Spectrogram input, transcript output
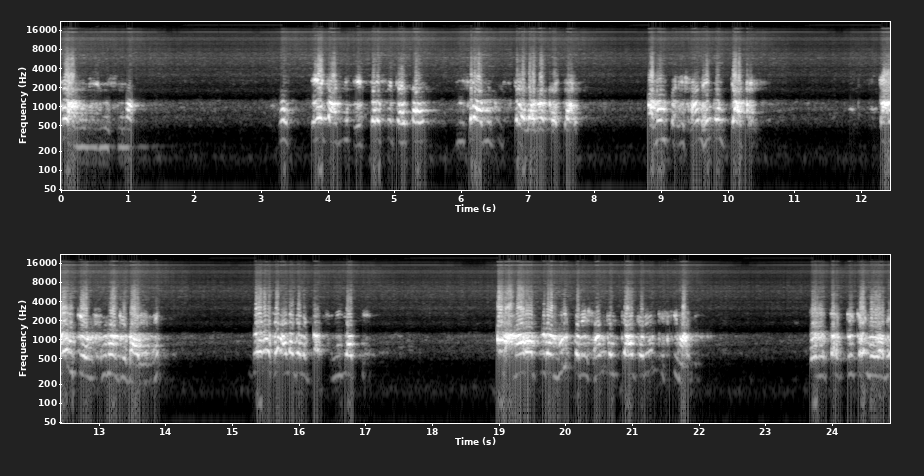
سے ہم نے نہیں سنا وہ ایک آدمی ایک طرف سے کہتا ہے دوسرا آدمی اس کے علاوہ کہتا ہے اب ہم پریشان ہیں کہ ہم کیا کریں کام کے اصولوں کے بارے میں دونوں سے الگ الگ بات سنی جاتی ہے اب ہمارا پورا ملک پریشان کر کیا کریں کس کی مانی دونوں طرف کے کہنے والے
